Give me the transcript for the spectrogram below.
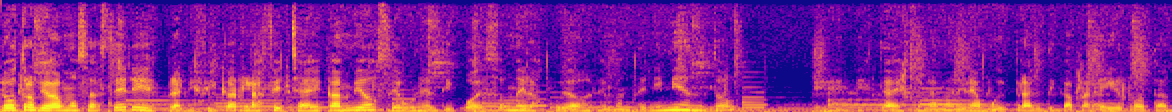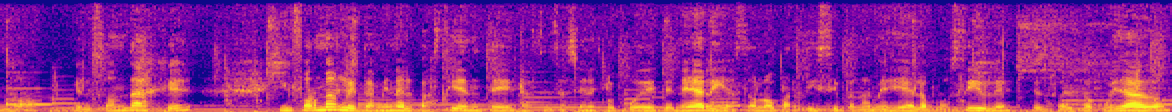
Lo otro que vamos a hacer es planificar la fecha de cambio según el tipo de sonda y los cuidados de mantenimiento. Eh, esta es una manera muy práctica para ir rotando el sondaje. Informarle también al paciente las sensaciones que puede tener y hacerlo partícipe en la medida de lo posible en su autocuidado.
